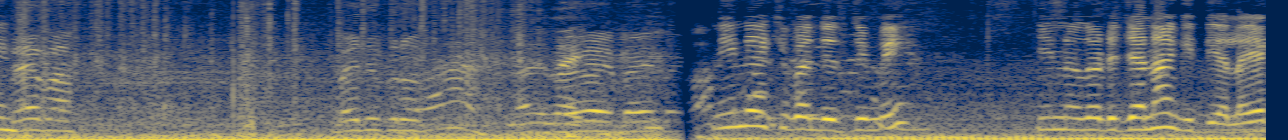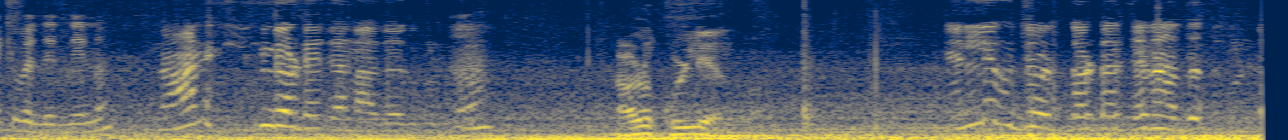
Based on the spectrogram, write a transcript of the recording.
ನೀನ್ ನೀನು ಯಾಕೆ ಬಂದಿರ್ತೀವಿ ನೀನು ದೊಡ್ಡ ಜನ ಆಗಿದ್ಯಲ್ಲ ಯಾಕೆ ಬಂದಿದ್ ನೀನು? ನಾನು ದೊಡ್ಡ ಜನ ಅವಳು ಕುಳ್ಳಿ ಅಲ್ವಾ? ಎಲ್ಲಿ ದೊಡ್ಡ ಜನ ಆದದ್ದು ಗುಂಡ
